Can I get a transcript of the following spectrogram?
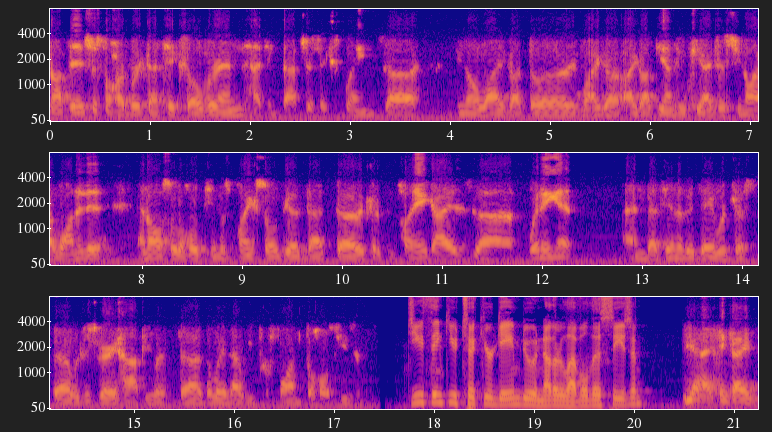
not that it's just the hard work that takes over, and I think that just explains. Uh, you know why I got the why I got I got the MVP. I just you know I wanted it, and also the whole team was playing so good that uh, there could have been plenty of guys uh, winning it. And at the end of the day, we're just uh, we're just very happy with uh, the way that we performed the whole season. Do you think you took your game to another level this season? Yeah, I think I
